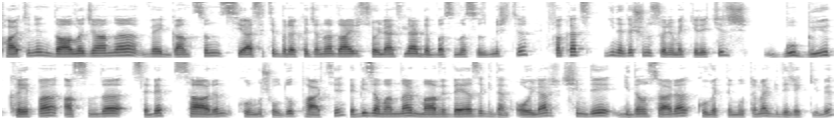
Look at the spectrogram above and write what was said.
Partinin dağılacağına ve Gantz'ın siyaseti bırakacağına dair söylentiler de basına sızmıştı. Fakat yine de şunu söylemek gerekir. Bu büyük kayıpa aslında sebep Sağır'ın kurmuş olduğu parti ve bir zamanlar mavi beyaza giden oylar şimdi Gidon Sağır'a kuvvetle muhtemel gidecek gibi.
